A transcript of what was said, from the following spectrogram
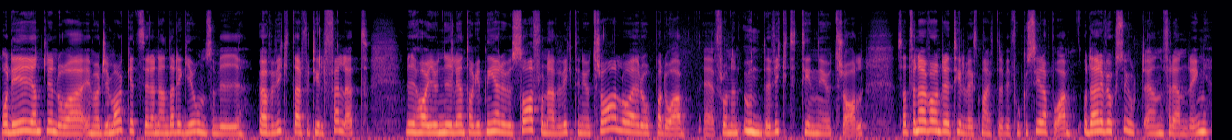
och det är egentligen då emerging markets är den enda region som vi överviktar för tillfället. Vi har ju nyligen tagit ner USA från övervikt till neutral och Europa då eh, från en undervikt till neutral. Så att för närvarande är det tillväxtmarknader vi fokuserar på. Och där har vi också gjort en förändring.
